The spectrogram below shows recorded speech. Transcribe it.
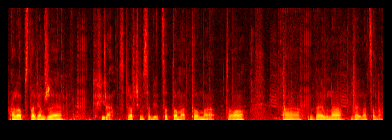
Ale obstawiam, że... Chwila, sprawdźmy sobie, co to ma. To ma to, a wełna, wełna co ma?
